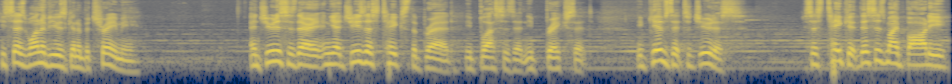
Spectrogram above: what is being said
He says, One of you is going to betray me. And Judas is there, and yet Jesus takes the bread, he blesses it, and he breaks it. He gives it to Judas. He says, Take it. This is my body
